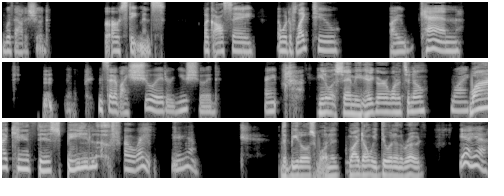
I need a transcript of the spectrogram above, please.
without a should or, or statements. Like I'll say, mm. I would have liked to, I can, instead of I should or you should, right? You know what Sammy Hagar wanted to know? Why? Why can't this be love? Oh, right. Yeah, yeah. The Beatles wanted. Why don't we do it on the road? Yeah, yeah.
